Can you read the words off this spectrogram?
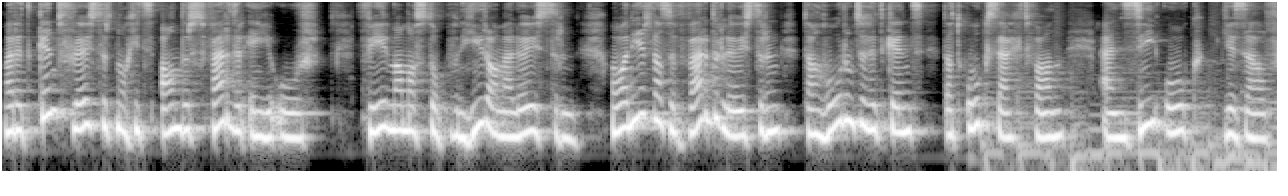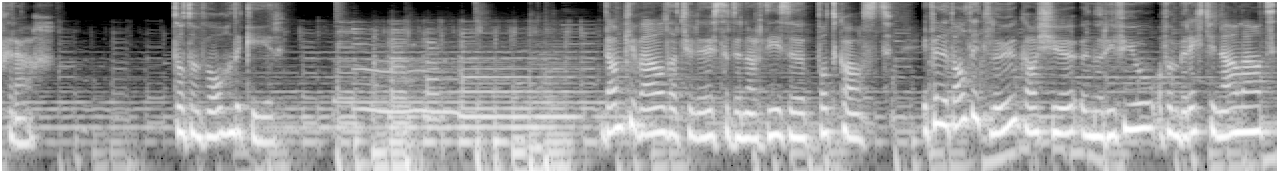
Maar het kind fluistert nog iets anders verder in je oor. Veel mama's stoppen hier al met luisteren. Maar wanneer dat ze verder luisteren, dan horen ze het kind dat ook zegt van en zie ook jezelf graag. Tot een volgende keer. Dankjewel dat je luisterde naar deze podcast. Ik vind het altijd leuk als je een review of een berichtje nalaat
